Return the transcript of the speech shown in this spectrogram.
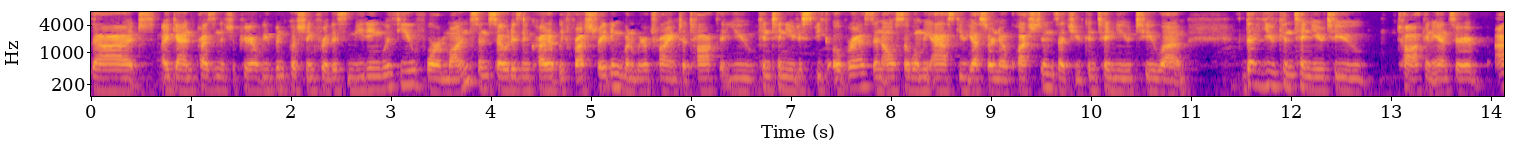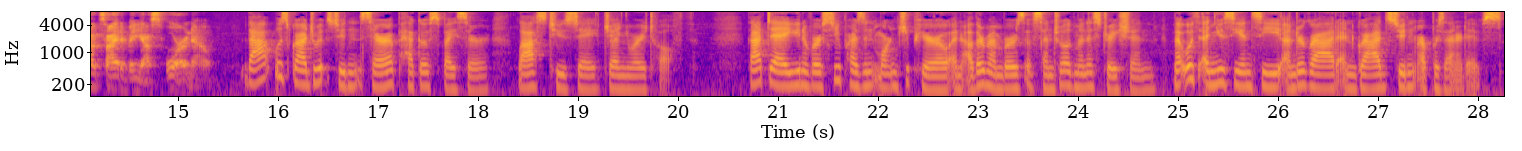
that, again, President Shapiro, we've been pushing for this meeting with you for months. And so it is incredibly frustrating when we're trying to talk that you continue to speak over us. And also when we ask you yes or no questions that you continue to, um, that you continue to talk and answer outside of a yes or a no. That was graduate student Sarah Pecco Spicer last Tuesday, January 12th. That day, University President Morton Shapiro and other members of Central Administration met with NUCNC undergrad and grad student representatives.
